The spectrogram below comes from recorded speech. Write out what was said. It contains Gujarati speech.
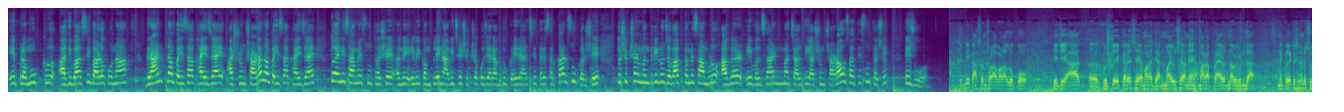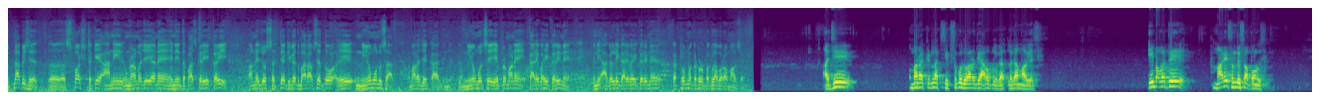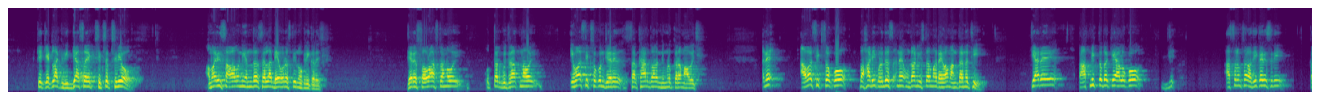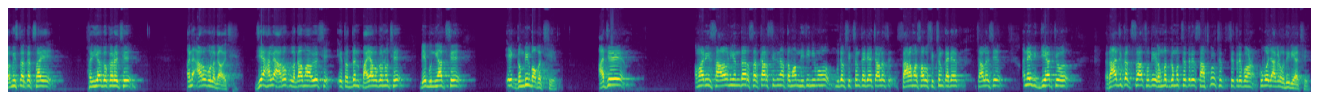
એ પ્રમુખ આદિવાસી બાળકોના ગ્રાન્ટના પૈસા ખાઈ જાય, આશ્રમ શાળાના પૈસા ખાઈ જાય, તો એની સામે શું થશે અને એવી કમ્પ્લેન આવી છે શિક્ષકો જ્યારે આ બધું કહી રહ્યા છે ત્યારે સરકાર શું કરશે? તો શિક્ષણ મંત્રીનો જવાબ તમે સાંભળો. આગળ એ વલસાડમાં ચાલતી આશ્રમ શાળાઓ સાથે શું થશે તે જુઓ. કેટલીક આશ્રમશાળાવાળા લોકો કે જે આ કૃત્ય કરે છે અમારા ધ્યાનમાં આવ્યું છે અને અમારા પ્રાયોજના વિવિધદાર અને કલેક્ટરશ્રીને અમે સૂચના આપી છે સ્પષ્ટ કે આની ઉનાળામાં જઈ અને એની તપાસ કરી કરી અને જો સત્ય હકીકત બહાર આવશે તો એ નિયમો અનુસાર અમારા જે નિયમો છે એ પ્રમાણે કાર્યવાહી કરીને, એની આગળની કાર્યવાહી કરીને કઠોરમાં કઠોર પગલાં ભરવામાં આવશે. આજે અમારા કેટલાક શિક્ષકો દ્વારા જે આરોપ લગા, લગાવવામાં આવ્યા છે. એ બાબતે મારે સંદેશો આપવાનો છે કે કેટલાક વિદ્યાસહાયક શિક્ષકશ્રીઓ અમારી શાળાઓની અંદર છેલ્લા બે વર્ષથી નોકરી કરે છે. જ્યારે સૌરાષ્ટ્રના હોય, ઉત્તર ગુજરાતના હોય, એવા શિક્ષકોની જ્યારે સરકાર દ્વારા નિમણૂક કરવામાં આવે છે. અને આવા શિક્ષકો પહાડી પ્રદેશ અને ઊંડાણ વિસ્તારમાં રહેવા માંગતા નથી. ત્યારે પ્રાથમિક તબક્કે આ લોકો આશ્રમ શાળા અધિકારી શ્રી કમિશનર કક્ષાએ ફરિયાદો કરે છે અને આરોપો લગાવે છે. જે હાલે આરોપ લગાવવામાં આવ્યો છે એ તદ્દન પાયા વગરનો છે, બે બુનિયાદ છે, એક ગંભીર બાબત છે. આજે અમારી શાળાઓની અંદર સરકારશ્રીના તમામ નીતિ નિયમો મુજબ શિક્ષણ કાર્ય ચાલે છે સારામાં સારું શિક્ષણ કાર્ય ચાલે છે અને વિદ્યાર્થીઓ રાજકક્ષા સુધી રમતગમત ક્ષેત્રે, સાંસ્કૃતિક ક્ષેત્રે પણ ખૂબ જ આગળ વધી રહ્યા છે.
